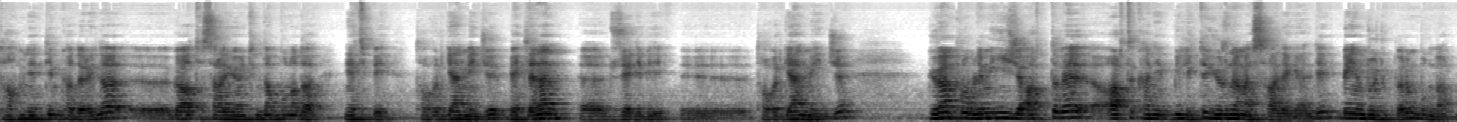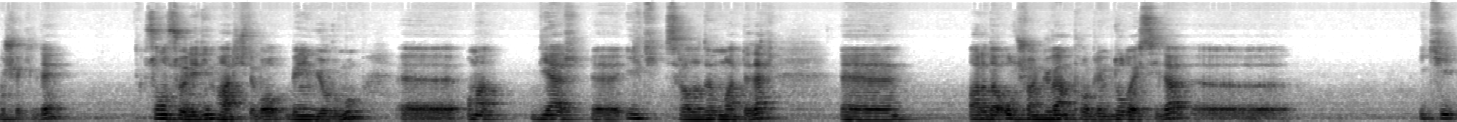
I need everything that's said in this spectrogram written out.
tahmin ettiğim kadarıyla e, Galatasaray yönetiminden buna da net bir tavır gelmeyince, beklenen e, düzeyde bir e, tavır gelmeyince güven problemi iyice arttı ve artık hani birlikte yürünemez hale geldi. Benim duyduklarım bunlar bu şekilde. Son söylediğim hariçte bu benim yorumum. Ee, ama diğer e, ilk sıraladığım maddeler e, arada oluşan güven problemi dolayısıyla e, iki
